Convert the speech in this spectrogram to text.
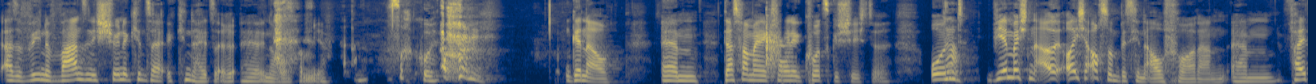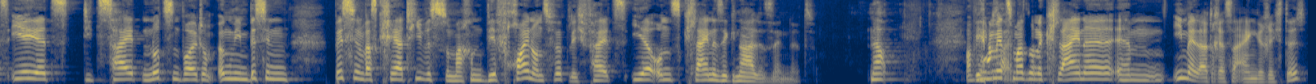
also wirklich eine wahnsinnig schöne Kindheit, Kindheitserinnerung von mir. Das ist doch cool. Genau. Ähm, das war meine kleine Kurzgeschichte. Und ja. wir möchten euch auch so ein bisschen auffordern. Ähm, falls ihr jetzt die Zeit nutzen wollt, um irgendwie ein bisschen, bisschen was Kreatives zu machen, wir freuen uns wirklich, falls ihr uns kleine Signale sendet. Ja. wir haben Fall. jetzt mal so eine kleine ähm, E-Mail-Adresse eingerichtet.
